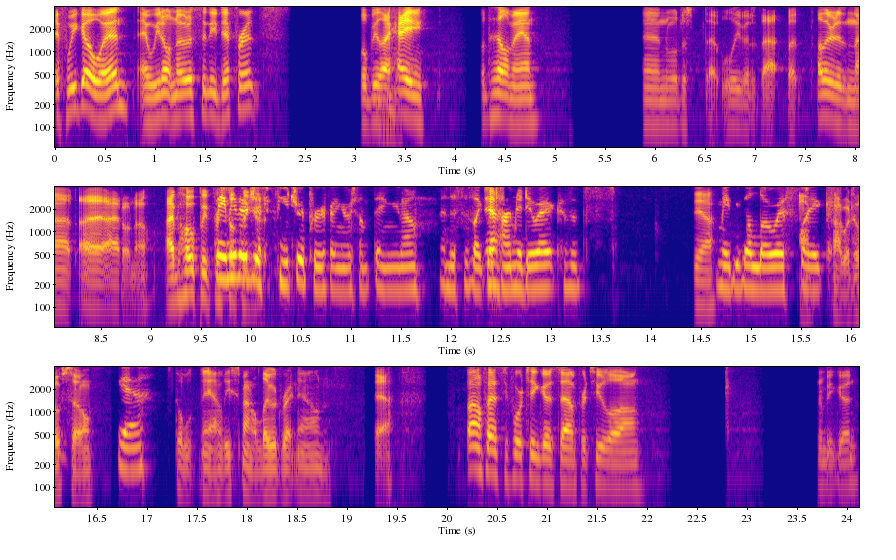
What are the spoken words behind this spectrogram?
if we go in and we don't notice any difference, we'll be like, Mhm. "Hey, what the hell, man? and we'll just uh, we'll leave it at that. But other than that, I, I don't know. I'm hoping for Maybe something they're just future proofing or something, you know. And this is like Yeah. the time to do it because it's Yeah. maybe the lowest I- like I, would hope so. yeah. The yeah, least amount of load right now. And Yeah, Final Fantasy 14 goes down for too long. Gonna be good.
